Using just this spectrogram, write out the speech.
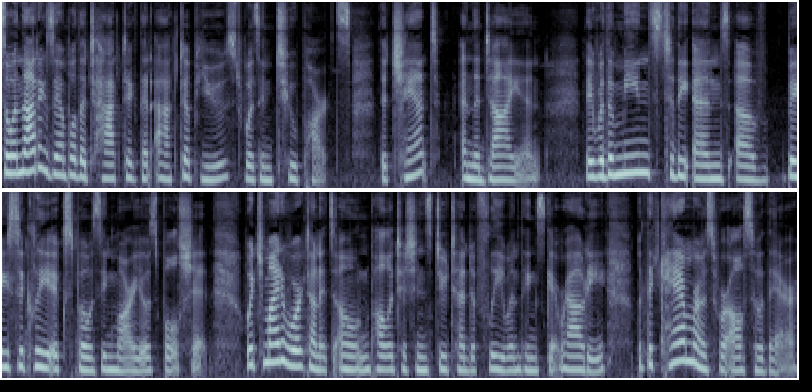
So, in that example, the tactic that ACT UP used was in two parts the chant and the die in. They were the means to the ends of basically exposing Mario's bullshit, which might have worked on its own. Politicians do tend to flee when things get rowdy, but the cameras were also there,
